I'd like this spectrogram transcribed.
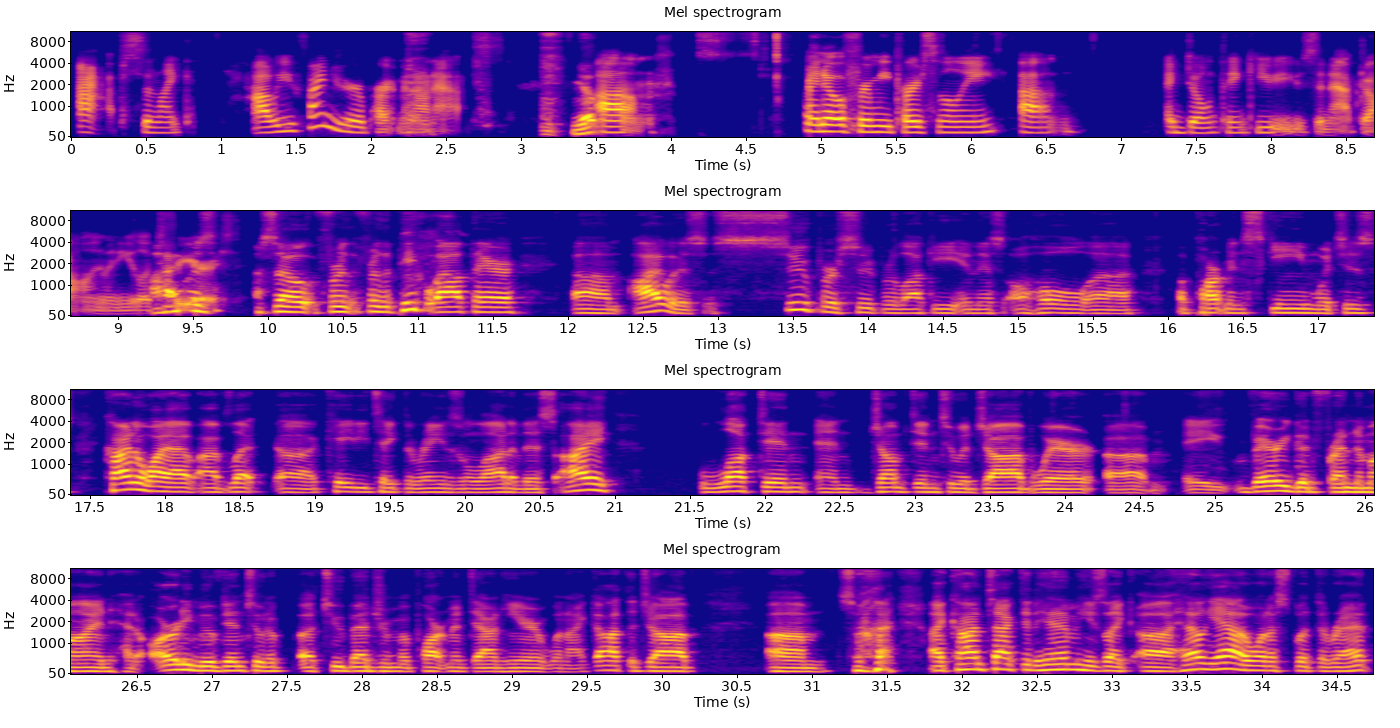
apps and like how you find your apartment on apps. Yep. Um, I know for me personally, um, I don't think you used an app, Dalton, when you looked I for was, yours. so for for the people out there, um, I was super super lucky in this whole uh, apartment scheme, which is kind of why I've, I've let uh, Katie take the reins in a lot of this. I lucked in and jumped into a job where um, a very good friend of mine had already moved into a, a two bedroom apartment down here when I got the job. Um, so I, I contacted him. He's like, uh, hell yeah, I want to split the rent.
